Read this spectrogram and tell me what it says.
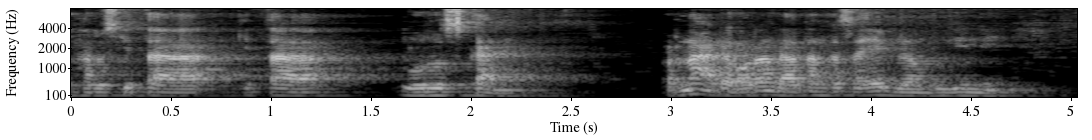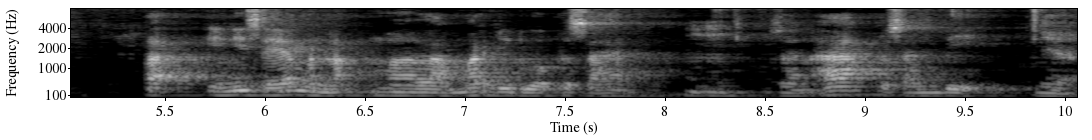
harus kita kita luruskan. Pernah ada orang datang ke saya bilang begini, Pak, ini saya melamar di dua perusahaan, Hmm. perusahaan A, perusahaan B. Ya.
